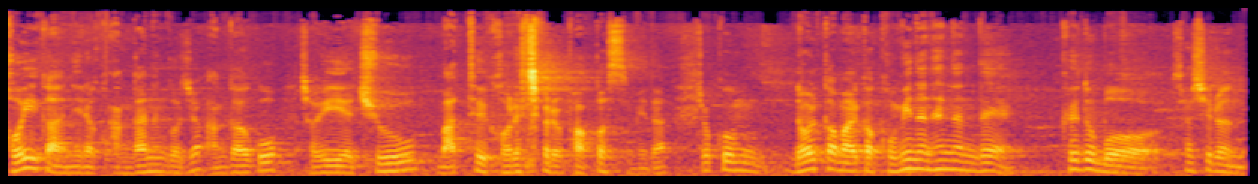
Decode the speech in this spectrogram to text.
거의가 아니라 안 가는 거죠. 안 가고 저희의 주 마트 거래처를 바꿨습니다. 조금 넣을까 말까 고민은 했는데 그래도 뭐 사실은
